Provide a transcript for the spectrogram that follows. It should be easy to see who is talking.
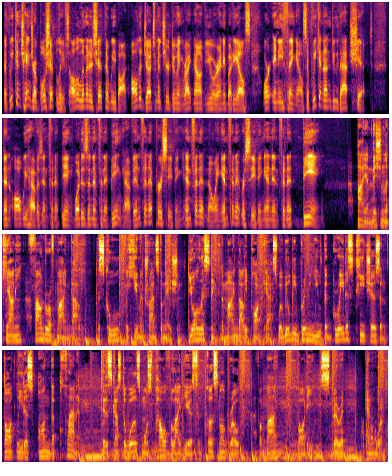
Speaker 1: If we can change our bullshit beliefs, all the limited shit that we bought, all the judgments you're doing right now of you or anybody else or anything else, if we can undo that shit, then all we have is infinite being. What does an infinite being have? Infinite perceiving, infinite knowing, infinite receiving, and infinite being.
Speaker 2: Hi, I'm Vishen Lakhiani, founder of Mindvalley, the school for human transformation. You're listening to the Mindvalley podcast, where we'll be bringing you the greatest teachers and thought leaders on the planet to discuss the world's most powerful ideas in personal growth for mind, body, spirit, and work.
